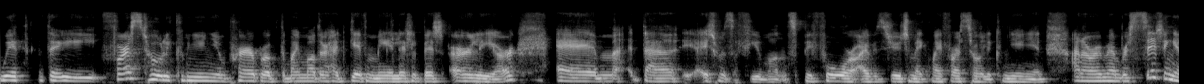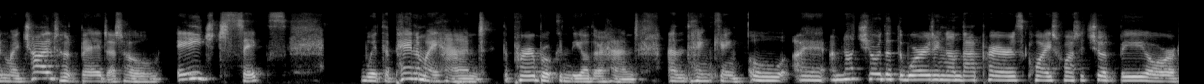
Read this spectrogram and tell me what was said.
with the first Holy Communion prayer book that my mother had given me a little bit earlier. Um, that it was a few months before I was due to make my first Holy Communion. And I remember sitting in my childhood bed at home, aged six, with the pen in my hand, the prayer book in the other hand, and thinking, oh, I, am not sure that the wording on that prayer is quite what it should be, or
